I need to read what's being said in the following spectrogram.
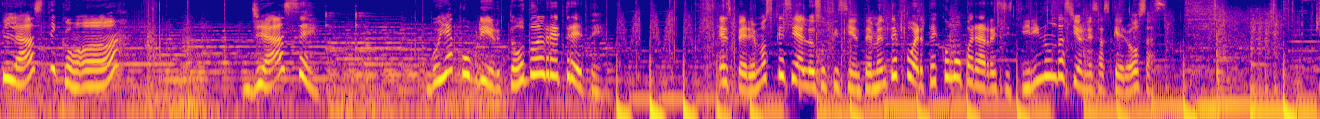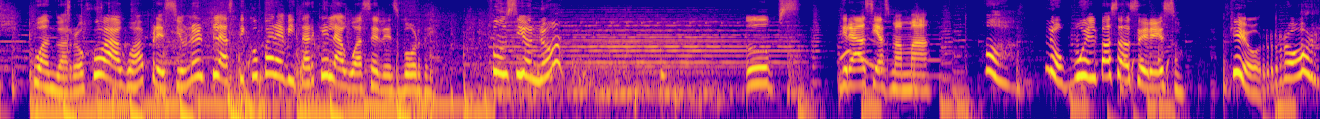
¿Plástico, ah? Ya sé. Voy a cubrir todo el retrete. Esperemos que sea lo suficientemente fuerte como para resistir inundaciones asquerosas. Cuando arrojo agua, presiono el plástico para evitar que el agua se desborde. ¡Funcionó! Ups. Gracias, mamá. Oh, ¡No vuelvas a hacer eso! ¡Qué horror!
